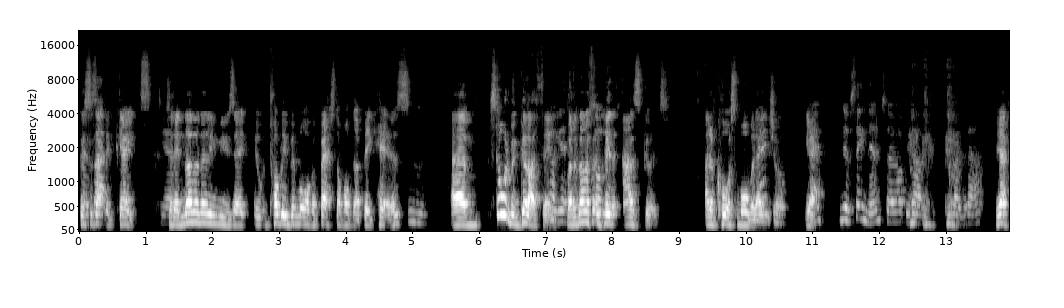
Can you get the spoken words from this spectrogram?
this Go is At the. Gates. Yeah. So they're none of any music. It would probably be more of a best of of the big hitters. Mm. Um, still would have been good, I think, Oh, yeah, but I don't know if it would have been as good. And of course, Morbid Angel. Yeah. Never seen them, so I'll be like, over that. Yeah.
